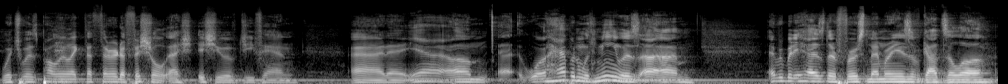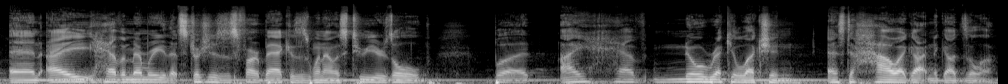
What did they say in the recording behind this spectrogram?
which was probably like the third official issue of GFan. And uh, yeah, um, uh, what happened with me was um, everybody has their first memories of Godzilla, and I have a memory that stretches as far back as when I was two years old. But I have no recollection as to how I got into Godzilla.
